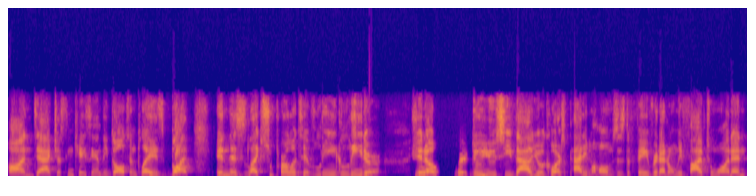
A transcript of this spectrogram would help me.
on Dak just in case Andy Dalton plays. But in this like superlative league leader, you know, where do you see value? Of course, Patty Mahomes is the favorite at only five to one, and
